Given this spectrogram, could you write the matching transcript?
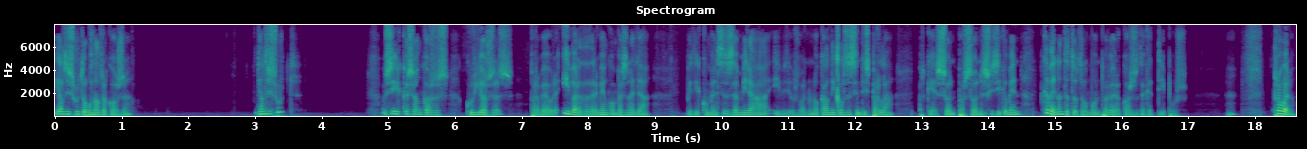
ja els hi surt alguna altra cosa. Ja els hi surt. O sigui que són coses curioses, per veure. I verdaderament, quan vas allà, vull dir, comences a mirar i dius, bueno, no cal ni que els sentis parlar, perquè són persones físicament que venen de tot el món per veure coses d'aquest tipus. Eh? Però bueno,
